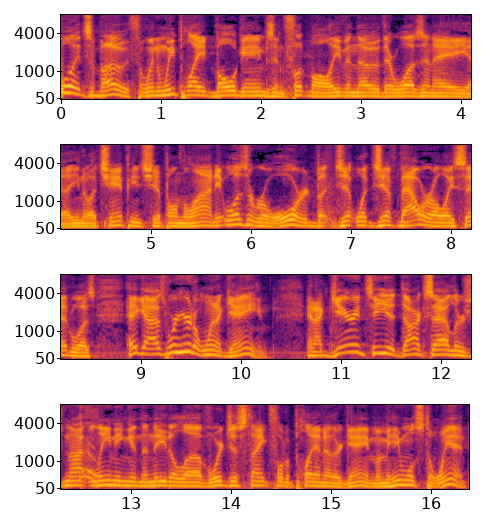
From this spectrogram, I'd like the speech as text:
Well, it's both. When we played bowl games in football, even though there wasn't a uh, you know a championship on the line, it was a reward. But Je- what Jeff Bower always said was, "Hey guys, we're here to win a game." And I guarantee you, Doc Sadler's not leaning in the needle of we're just thankful to play another game. I mean, he wants to win.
